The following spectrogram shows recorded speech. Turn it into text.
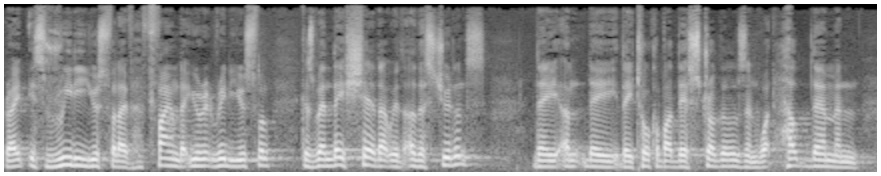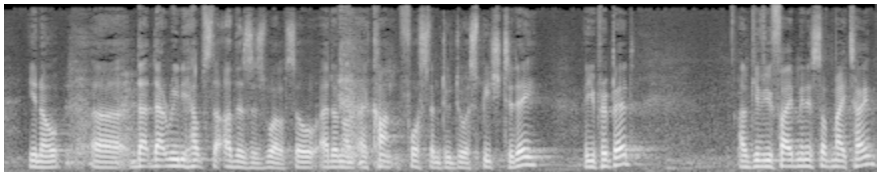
right? It's really useful. I've found that you're really useful because when they share that with other students, they, um, they, they talk about their struggles and what helped them, and you know uh, that, that really helps the others as well. So I don't know, I can't force them to do a speech today. Are you prepared? I'll give you five minutes of my time.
